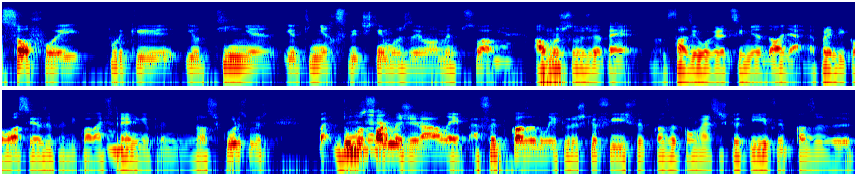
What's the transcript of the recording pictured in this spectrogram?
só foi porque eu tinha, eu tinha recebido estímulos de desenvolvimento pessoal. Yeah. Algumas pessoas até fazem o agradecimento, olha, aprendi com vocês, aprendi com a Life Uhum. Training, aprendi nos vossos cursos, mas de uma geral. forma geral, é, foi por causa de leituras que eu fiz, foi por causa de conversas que eu tive, foi por causa de,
